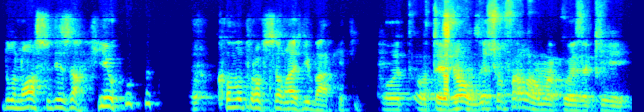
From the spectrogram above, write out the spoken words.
do nosso desafio como profissionais de marketing. Ô, ô Tejão, deixa eu falar uma coisa que,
